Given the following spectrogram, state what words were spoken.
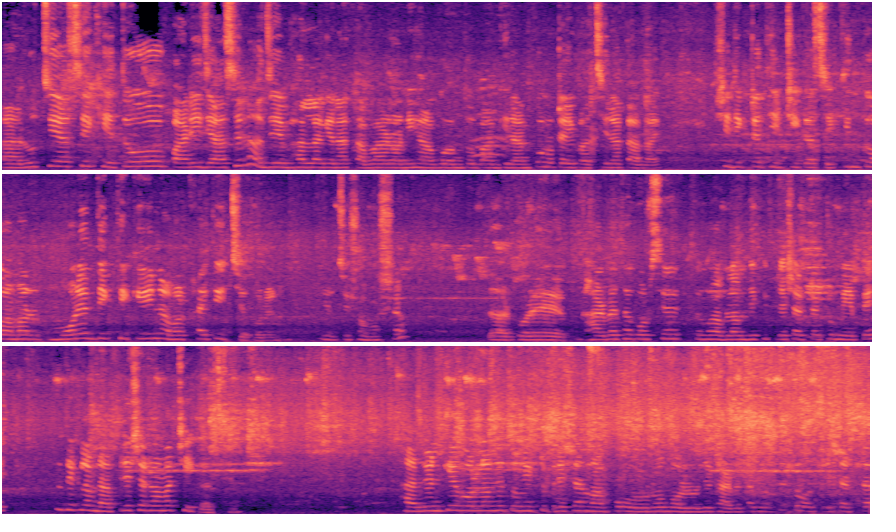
রুচি আছে, খেতেও পারি যে আছে না, যে ভালো লাগে না, খাবার, অনীহা, গন্ধ বা ঘিরান কোনোটাই পাচ্ছি না, তা নয়। সেদিকটা ঠিক আছে। কিন্তু আমার মনের দিক থেকেই না, আমার খাইতে ইচ্ছে করে না। এই হচ্ছে সমস্যা। তারপরে ঘাড় ব্যথা করছে, তো ভাবলাম দেখি প্রেশারটা একটু মেপে। তো দেখলাম না প্রেশারও আমার ঠিক আছে। হাজব্যান্ডকে বললাম যে, তুমি একটু প্রেশার মাপো। ওরও বলল যে ঘাড় ব্যথা করছে তো। ওর প্রেশারটা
